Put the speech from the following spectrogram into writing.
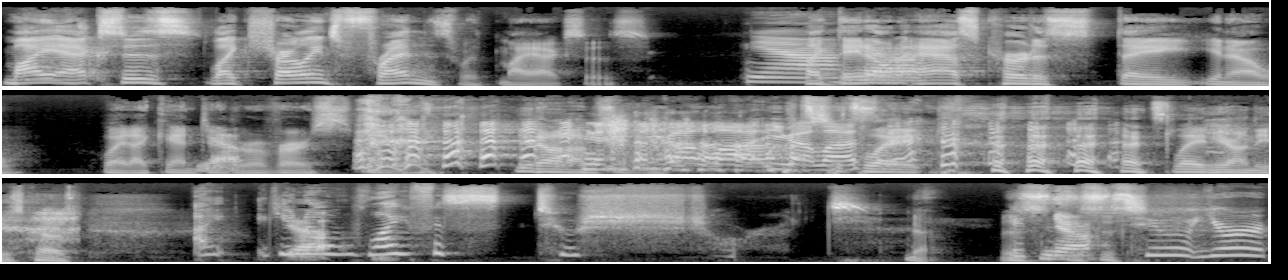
My exes, like Charlene's friends with my exes. Yeah. Like they don't ask her to stay, you know. Wait, I can't do Yeah. the reverse. Anyway, you know what I'm saying. you got lost. You got It's- lost it's late. it's late here on the East Coast. I, you Yeah. know, life is too short. Yeah. This, It's Yeah. this is too. You're.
